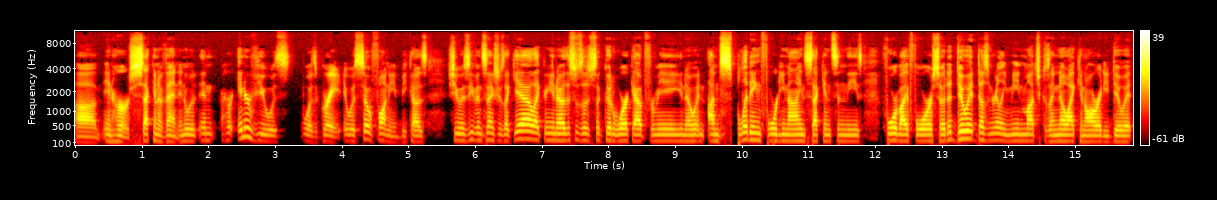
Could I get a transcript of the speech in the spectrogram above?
uh, in her second event, and, was, and her interview was was great. It was so funny because she was even saying she was like, yeah, like you know, this was just a good workout for me, you know, and I'm splitting 49 seconds in these four by four, so to do it doesn't really mean much because I know I can already do it.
